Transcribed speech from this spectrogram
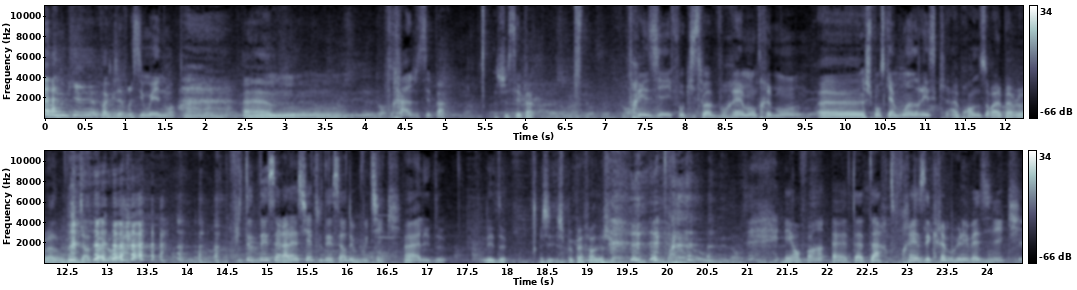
Donc, euh, enfin, que j'apprécie moyennement. Euh... Ah, je sais pas. Je sais pas. Fraisier, il faut qu'il soit vraiment très bon. Euh, je pense qu'il y a moins de risques à prendre sur la pavlova, donc je vais dire pavlova. plutôt dessert à l'assiette ou dessert de boutique? Ah, les deux. Les deux. Je peux pas faire de choix. Et enfin, euh, ta tarte fraise et crème brûlée basilic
